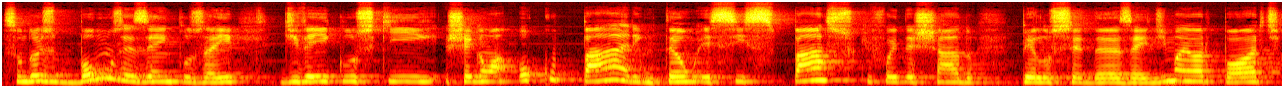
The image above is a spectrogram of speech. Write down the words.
São dois bons exemplos aí de veículos que chegam a ocupar então esse espaço que foi deixado pelos sedãs aí de maior porte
